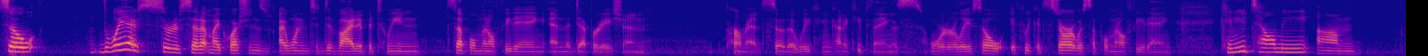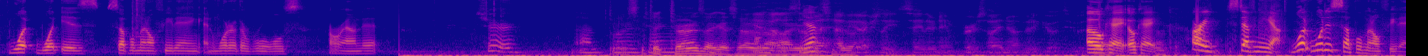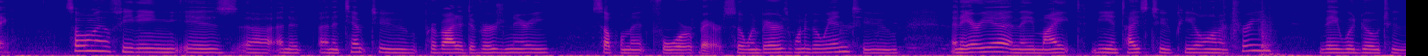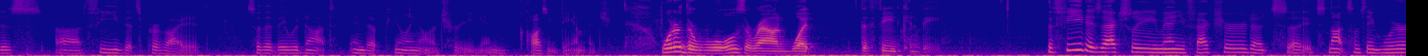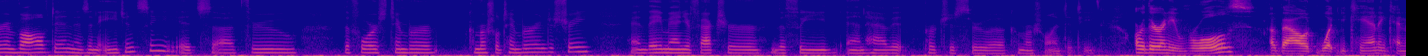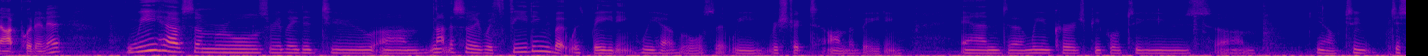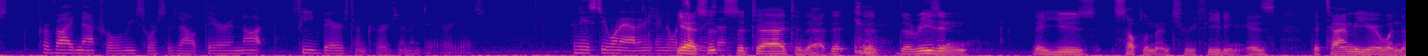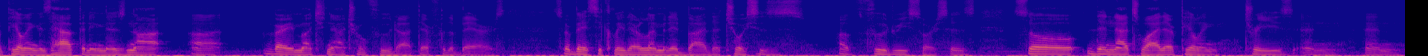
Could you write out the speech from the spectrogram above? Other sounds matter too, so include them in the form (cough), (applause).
So the way I sort of set up my questions, I wanted to divide it between supplemental feeding and the depredation permits so that we can kind of keep things orderly. So if we could start with supplemental feeding, can you tell me um, what what is supplemental feeding and what are the rules around it? Sure. Um, do you Want want to to take turns? I guess I don't Yeah, know. I'll Yeah. have you actually say their name first so I know who to go to. Okay, okay. Okay. All right, Stephanie, yeah. What what is supplemental feeding? Supplemental feeding is uh, an, an attempt to provide a diversionary supplement for bears. So when bears want to go into an area and they might be enticed to peel on a tree, they would go to this uh, feed that's provided so that they would not end up peeling on a tree and causing damage. What are the rules around what the feed can be? The feed is actually manufactured. It's uh, it's not something we're involved in as an agency. It's uh, through the forest timber commercial timber industry, and they manufacture the feed and have it purchased through a commercial entity. Are there any rules about what you can and cannot put in it? We have some rules related to um, not necessarily with feeding, but with baiting. We have rules that we restrict on the baiting, and uh, we encourage people to use, um, you know, to just provide natural resources out there and not feed bears to encourage them into areas. Anis, do you want to add anything to what Yeah, Stephanie so, said? so to add to that, the, the, (clears throat) the reason they use supplementary feeding is the time of year when the peeling is happening, there's not uh, very much natural food out there for the bears. So basically, they're limited by the choices of food resources. So then that's why they're peeling trees and, and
